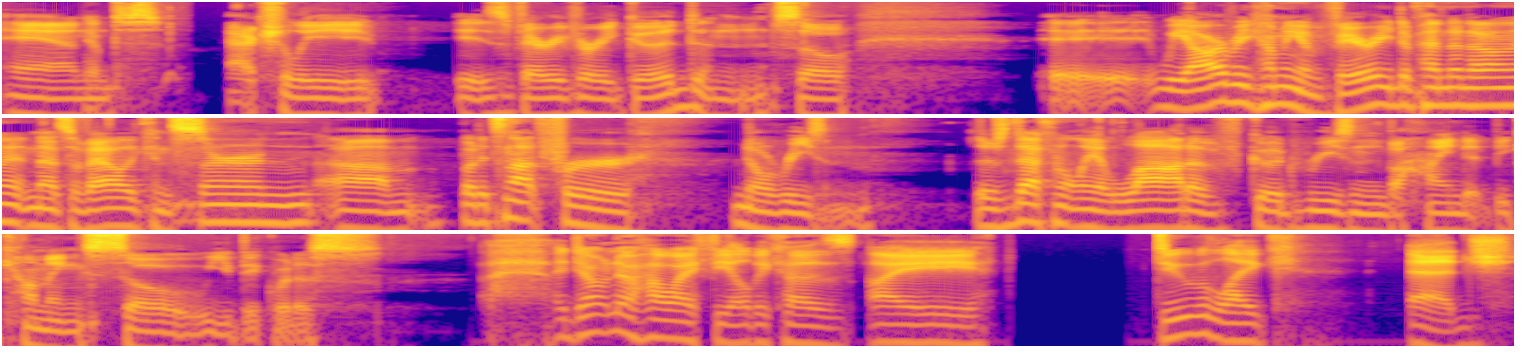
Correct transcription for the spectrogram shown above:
and yep. actually is very very good. And so Eh, we are becoming a very dependent on it, and that's a valid concern. Um, but it's not for no reason. There's definitely a lot of good reason behind it becoming so ubiquitous. I don't know how I feel because I do like Edge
